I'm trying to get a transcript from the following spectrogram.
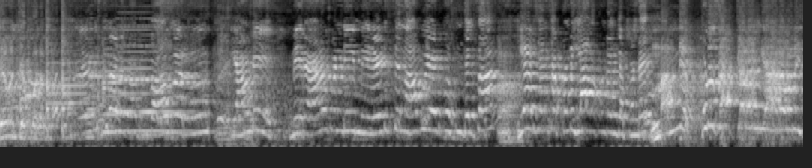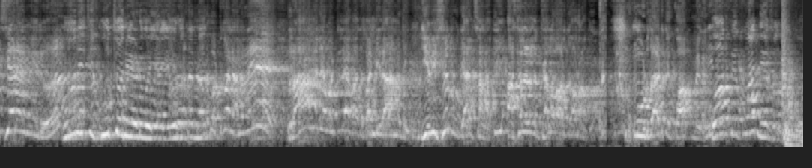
ఏమని చెప్పాలమ్మా ఏడుస్తున్నాడు నా బావగారు ఏమండి మీరు ఏడవండి మీరు ఏడిస్తే నాకు ఏడుపు వస్తుంది తెలుసా ఏడ్చని చెప్పండి ఏడకుండా అని చెప్పండి? నన్ను ఎప్పుడు సక్కరంగా ఆడమని ఇచ్చారే మీరు? కూరించి కూర్చొని ఏడు అయ్యా ఎవరన్నారు నన్ను పట్టుకొని అన్నది రానదే బండి రానది ఈ విషయం నువ్వు తెలుసా అసలు నేను తెల్లవారుజామున మూడు దాటితే కోపం ఎక్కువ. కోపం ఎక్కువ నీరసం తక్కువ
